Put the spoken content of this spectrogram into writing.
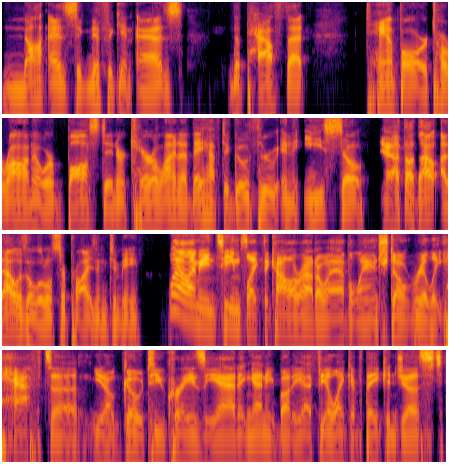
not as significant as the path that Tampa or Toronto or Boston or Carolina they have to go through in the East. So yeah. I thought that that was a little surprising to me. Well, I mean, teams like the Colorado Avalanche don't really have to, you know, go too crazy adding anybody. I feel like if they can just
